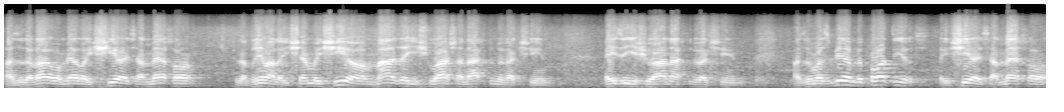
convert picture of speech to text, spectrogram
אז הדבר אומר, אישיו ישמחו, מדברים על אישם אישיו, מה זה הישועה שאנחנו מבקשים, איזה ישועה אנחנו מבקשים. אז הוא מסביר בפרוטיוס, הישיר את עמכו,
